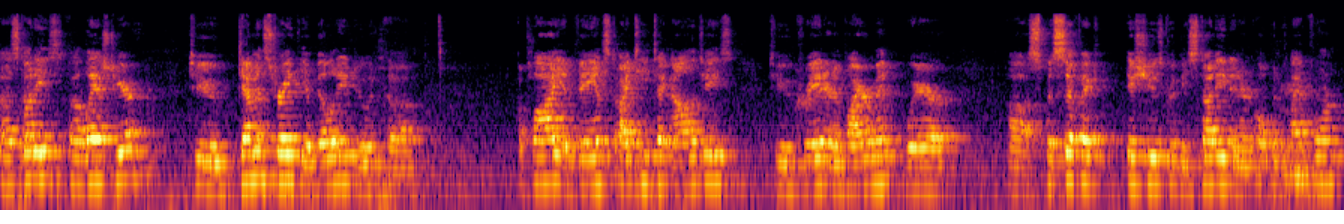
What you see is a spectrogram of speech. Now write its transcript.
uh, studies uh, last year to demonstrate the ability to uh, apply advanced IT technologies to create an environment where uh, specific issues could be studied in an open platform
